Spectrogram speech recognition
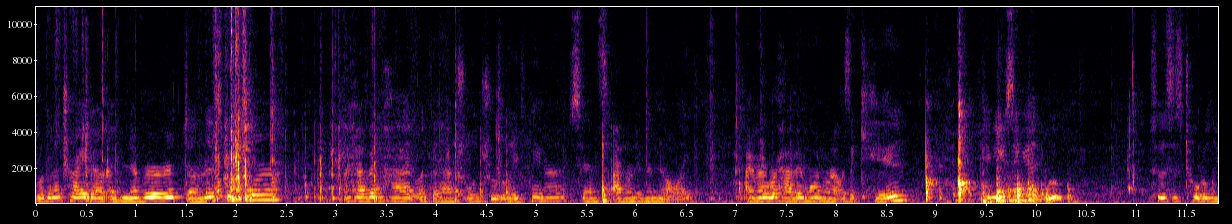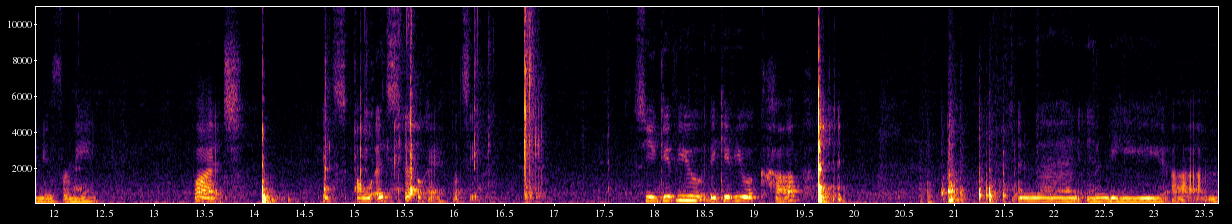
we're going to try it out. I've never done this before. I haven't had like an actual jewelry cleaner since I don't even know. Like, I remember having one when I was a kid and using it. Ooh. So this is totally new for me. But it's, oh, it's, uh, okay, let's see. So you give you, they give you a cup and then in the um,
